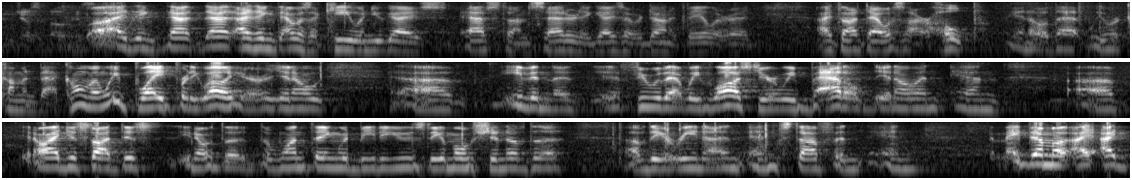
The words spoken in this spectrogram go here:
and just focus? Well, I think that, that I think that was a key when you guys asked on Saturday, guys that were down at Baylor. I, I thought that was our hope, you know, that we were coming back home, and we played pretty well here, you know. Uh, even the, the few that we've lost here, we battled, you know, and and uh, you know, I just thought this, you know, the the one thing would be to use the emotion of the of the arena and, and stuff, and and made them. I, I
